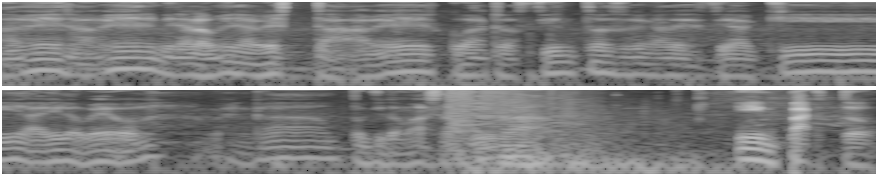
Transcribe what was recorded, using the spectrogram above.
A ver, a ver, míralo, mira esta. A ver, 400, venga, desde aquí. Ahí lo veo. Venga, un poquito más arriba. Impacto.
